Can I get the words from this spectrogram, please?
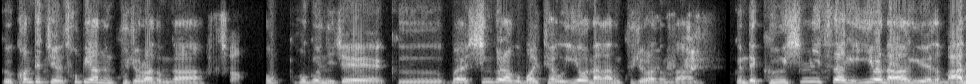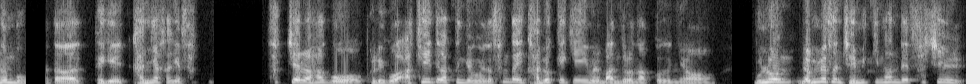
그 컨텐츠를 소비하는 구조라던가 그렇죠. 혹, 혹은 이제 그 뭐야 싱글하고 멀티하고 이어나가는 구조라던가 근데 그 심리스하게 이어나가기 위해서 많은 부분 갖다가 되게 간략하게 삭, 삭제를 하고 그리고 아케이드 같은 경우에도 상당히 가볍게 게임을 만들어 놨거든요. 물론 몇몇은 재밌긴 한데 사실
